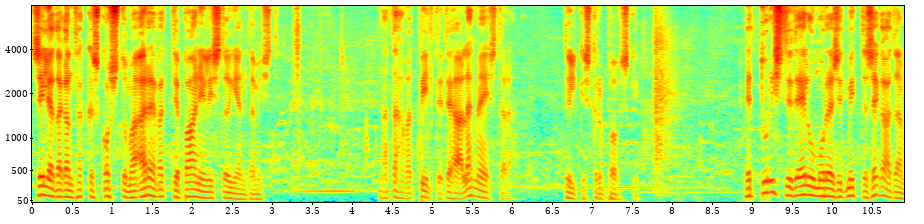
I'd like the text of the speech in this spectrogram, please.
selja tagant hakkas kostuma ärevat ja paanilist õiendamist. Nad tahavad pilti teha, lähme eest ära, tõlkis Krpovski. et turistide elumuresid mitte segada,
